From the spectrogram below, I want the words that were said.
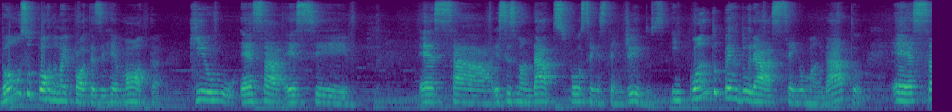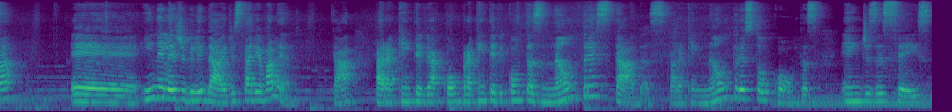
vamos supor numa hipótese remota que o, essa, esse, essa, esses mandatos fossem estendidos, enquanto perdurassem o mandato, essa é, inelegibilidade estaria valendo, tá? Para quem teve a para quem teve contas não prestadas, para quem não prestou contas em 16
